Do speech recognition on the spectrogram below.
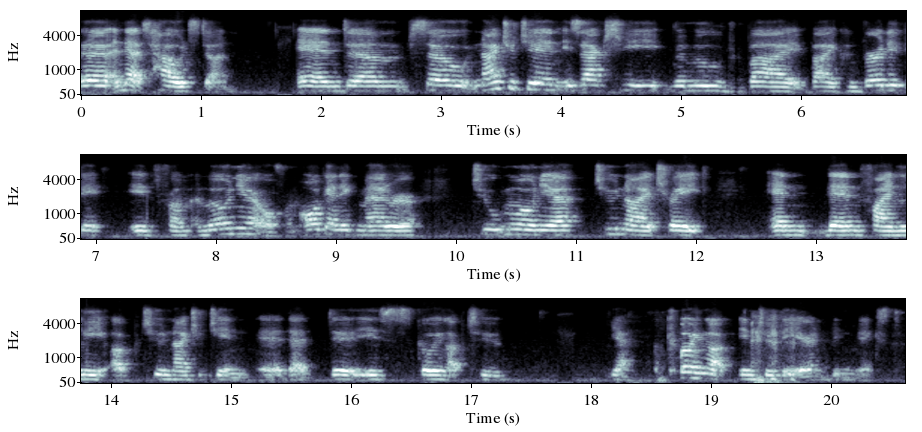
uh, and that's how it's done. And um, so nitrogen is actually removed by by converting it, it from ammonia or from organic matter to ammonia to nitrate and then finally up to nitrogen uh, that uh, is going up to, yeah, going up into the air and being mixed.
